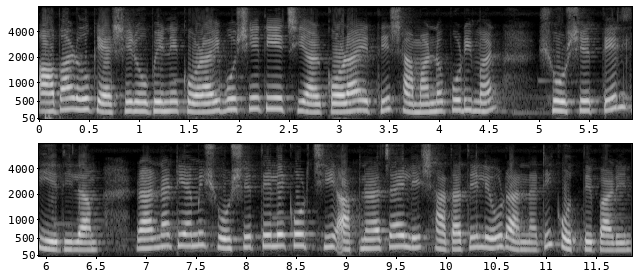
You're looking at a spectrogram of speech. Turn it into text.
আবারও গ্যাসের ওভেনে কড়াই বসিয়ে দিয়েছি আর কড়াইতে সামান্য পরিমাণ সর্ষের তেল দিয়ে দিলাম। রান্নাটি আমি সর্ষের তেলে করছি, আপনারা চাইলে সাদা তেলেও রান্নাটি করতে পারেন।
